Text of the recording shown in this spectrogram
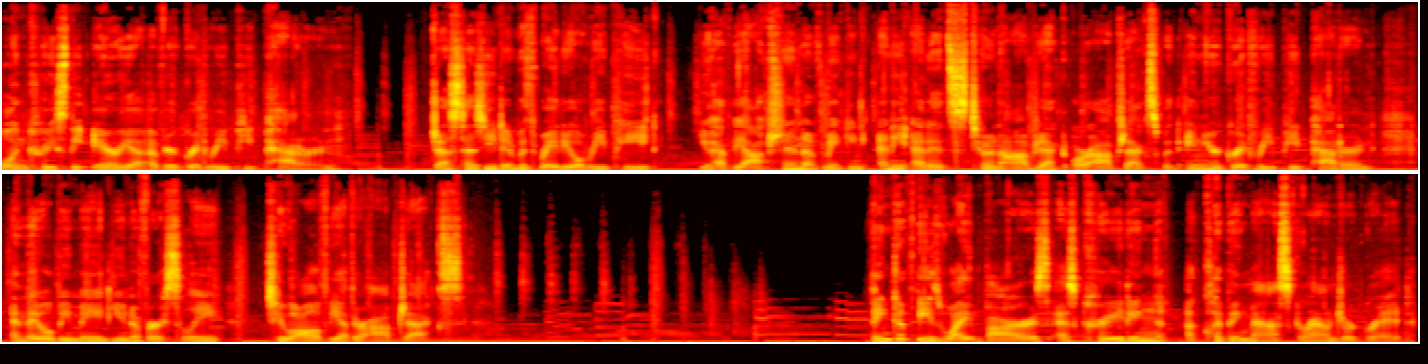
will increase the area of your grid repeat pattern. Just as you did with radial repeat, you have the option of making any edits to an object or objects within your grid repeat pattern, and they will be made universally to all of the other objects. Think of these white bars as creating a clipping mask around your grid.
